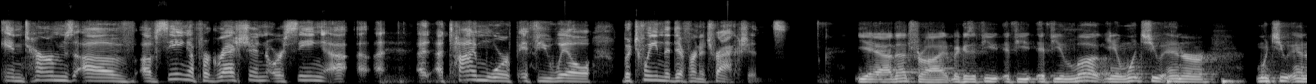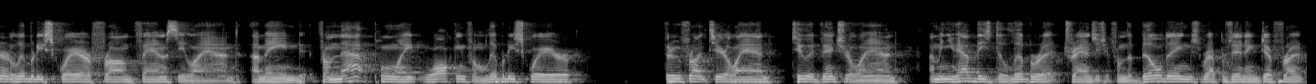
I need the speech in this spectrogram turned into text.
in terms of of seeing a progression or seeing a, a, a time warp, if you will, between the different attractions. Yeah, that's right. Because if you if you if you look, you know, once you enter once you enter Liberty Square from Fantasyland, I mean, from that point, walking from Liberty Square through Frontierland to Adventureland, I mean, you have these deliberate transitions from the buildings representing different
